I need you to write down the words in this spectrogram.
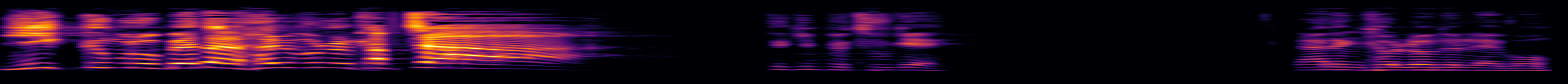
이익금으로 매달 할부를 갚자! 느낌표 두 개. 라는 결론을 내고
